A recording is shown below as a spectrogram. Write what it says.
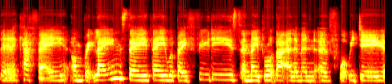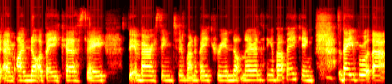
the cafe on Brick Lane. So they were both foodies and they brought that element of what we do. Um, I'm not a baker, so a bit embarrassing to run a bakery and not know anything about baking. They brought that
